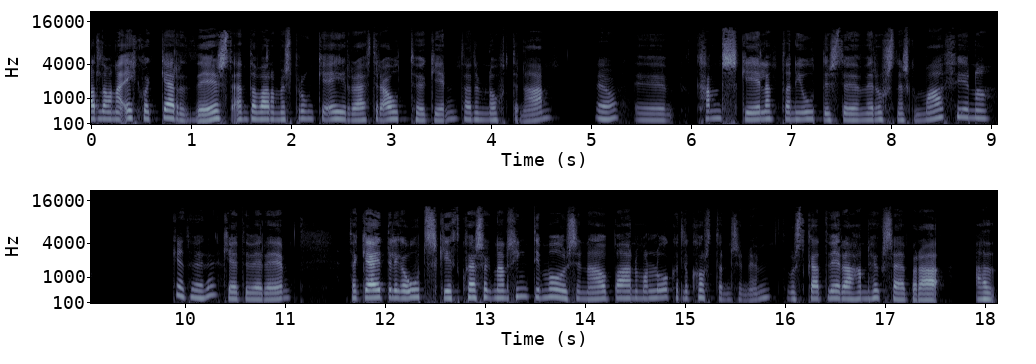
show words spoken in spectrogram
allavega að eitthvað gerðist en það var hann með sprungi eira eftir átökin þannig um nóttina um, kannski lent hann í útistöðum við rúsnesku mafíuna getur verið. geti verið. Það gæti líka útskipt hvers vegna hann ringdi móðu sinna og baði hann um að loka allir kortunum sinum. Þú veist, gæti verið að hann hugsaði bara að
